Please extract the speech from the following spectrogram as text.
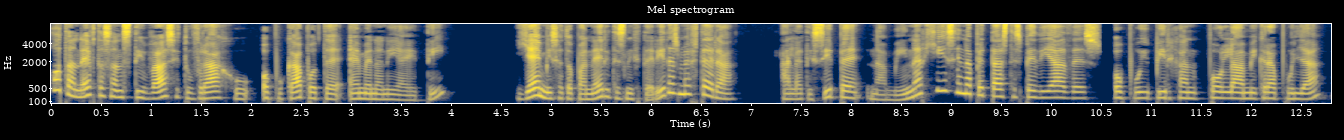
Όταν έφτασαν στη βάση του βράχου όπου κάποτε έμεναν οι αετοί, γέμισε το πανέρι της νυχτερίδας με φτερά, αλλά της είπε να μην αρχίσει να πετά στις πεδιάδες όπου υπήρχαν πολλά μικρά πουλιά.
